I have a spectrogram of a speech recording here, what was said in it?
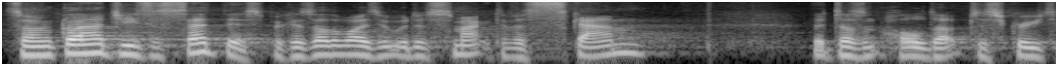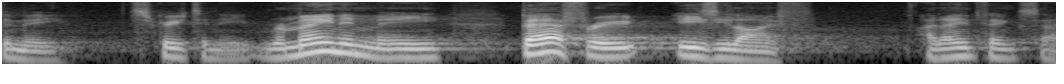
So I'm glad Jesus said this because otherwise it would have smacked of a scam that doesn't hold up to scrutiny. Scrutiny. Remain in me, bear fruit, easy life. I don't think so.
